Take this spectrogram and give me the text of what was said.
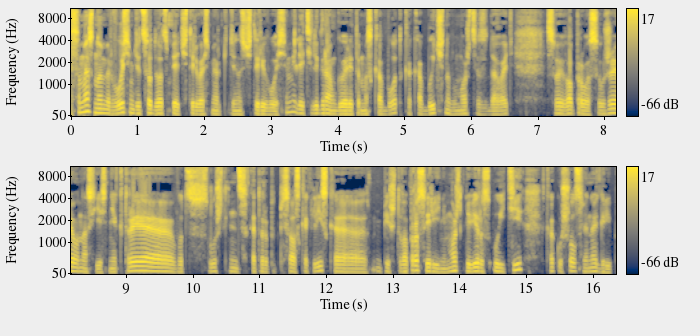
смс номер 8 925 4 восьмерки 94 8 или телеграм «Говорит МСК-бот», как обычно, вы можете задавать свои вопросы. Уже у нас есть некоторые вот вот слушательница, которая подписалась как Лиска, пишет вопрос Ирине. Может ли вирус уйти, как ушел свиной грипп?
